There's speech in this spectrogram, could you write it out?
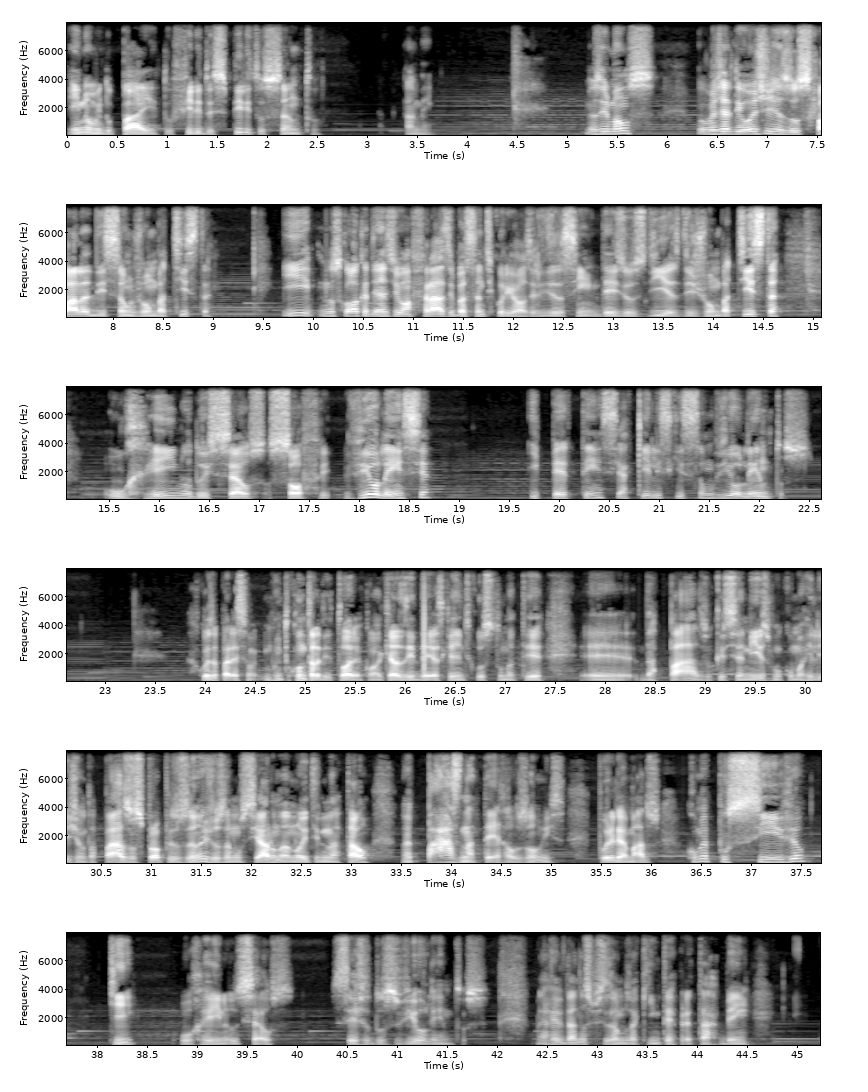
Em nome do Pai, do Filho e do Espírito Santo. Amém. Meus irmãos, no Evangelho de hoje, Jesus fala de São João Batista e nos coloca diante de uma frase bastante curiosa. Ele diz assim: Desde os dias de João Batista, o reino dos céus sofre violência e pertence àqueles que são violentos coisa parece muito contraditória com aquelas ideias que a gente costuma ter é, da paz, o cristianismo como a religião da paz. Os próprios anjos anunciaram na noite de Natal, não é paz na terra aos homens, por ele amados. Como é possível que o reino dos céus seja dos violentos? Na realidade, nós precisamos aqui interpretar bem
